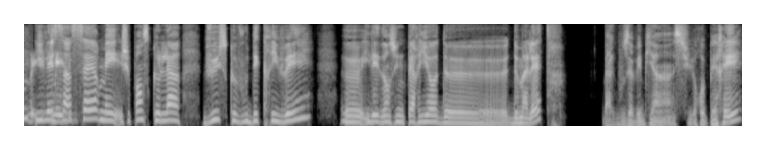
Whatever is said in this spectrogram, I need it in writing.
mais Il est mais- sincère, mais je pense que là, vu ce que vous décrivez, euh, il est dans une période euh, de mal-être. Bah, que vous avez bien su repérer.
